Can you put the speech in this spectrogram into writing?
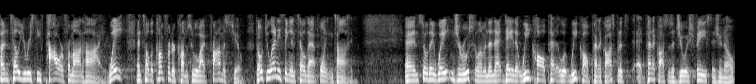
until you receive power from on high. Wait until the Comforter comes who I've promised you. Don't do anything until that point in time. And so they wait in Jerusalem, and then that day that we call what we call Pentecost, but it's Pentecost is a Jewish feast, as you know.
